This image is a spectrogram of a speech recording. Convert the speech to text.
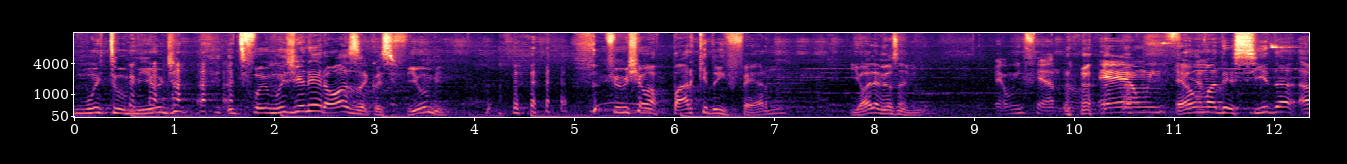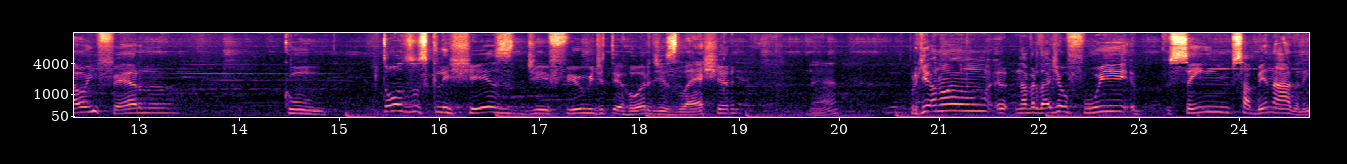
muito humilde e tu foi muito generosa com esse filme. O filme chama Parque do Inferno. E olha, meus amigos, É um inferno. É um inferno. é uma descida ao inferno com todos os clichês de filme de terror, de slasher, né? Porque eu não. na verdade, eu fui sem saber nada, nem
